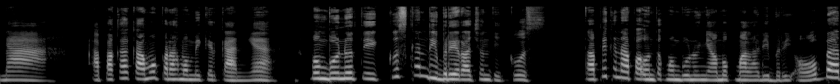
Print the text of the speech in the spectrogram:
Nah, apakah kamu pernah memikirkannya? Membunuh tikus kan diberi racun tikus. Tapi kenapa untuk membunuh nyamuk malah diberi obat?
